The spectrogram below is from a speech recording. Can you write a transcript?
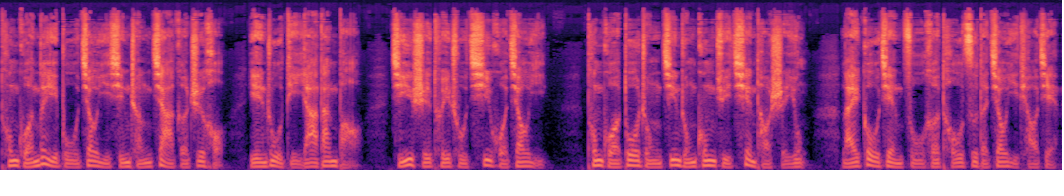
通过内部交易形成价格之后，引入抵押担保，及时推出期货交易，通过多种金融工具嵌套使用，来构建组合投资的交易条件。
